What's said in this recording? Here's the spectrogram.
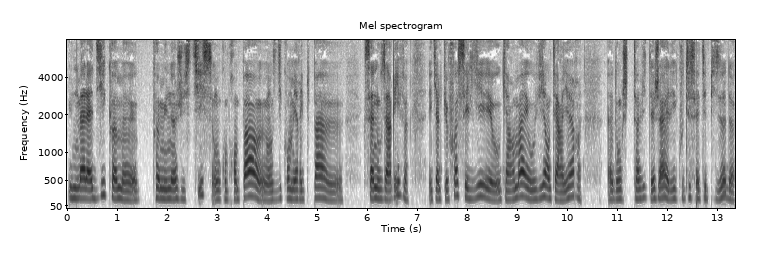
une maladie comme comme une injustice. On ne comprend pas, euh, on se dit qu'on ne mérite pas euh, que ça nous arrive. Et quelquefois, c'est lié au karma et aux vies antérieures. Euh, donc, je t'invite déjà à aller écouter cet épisode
